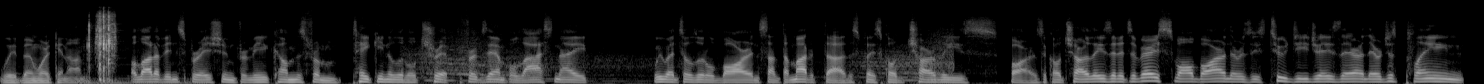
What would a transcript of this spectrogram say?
we've been working on. a lot of inspiration for me comes from taking a little trip. For example, last night we went to a little bar in Santa Marta, this place called Charlie's Bar. Is it called Charlie's? And it's a very small bar, and there was these two DJs there, and they were just playing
